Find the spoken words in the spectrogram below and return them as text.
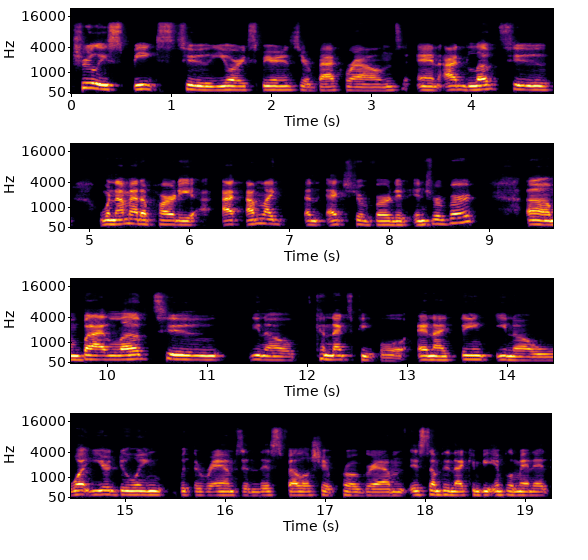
truly speaks to your experience, your background. And I'd love to, when I'm at a party, I, am like an extroverted introvert, um, but I love to you know, connect people. And I think, you know, what you're doing with the Rams in this fellowship program is something that can be implemented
